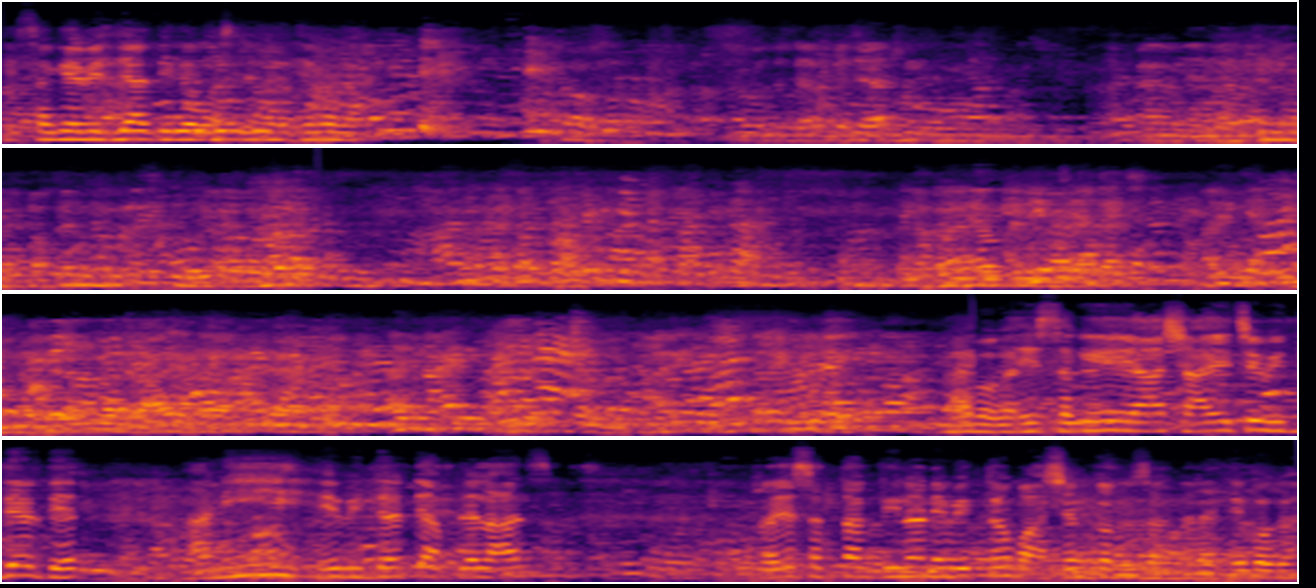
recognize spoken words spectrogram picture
हे सगळे विद्यार्थी इथे बसले हे बघा. बघा हे सगळे या शाळेचे विद्यार्थी आहेत आणि हे विद्यार्थी आपल्याला आज प्रजासत्ताक दिनानिमित्त भाषण करून सांगणार आहेत. हे बघा.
